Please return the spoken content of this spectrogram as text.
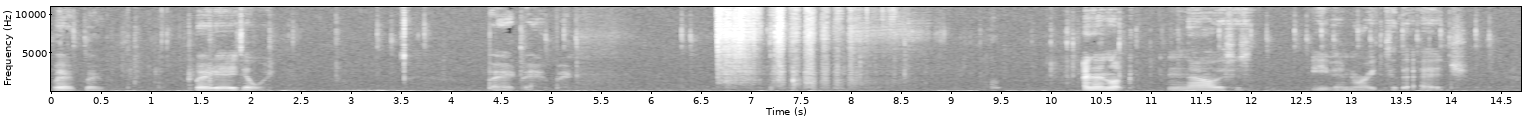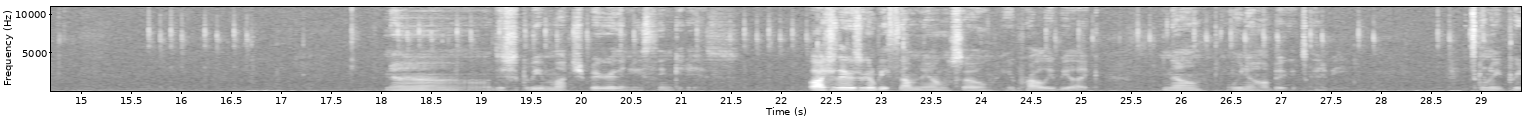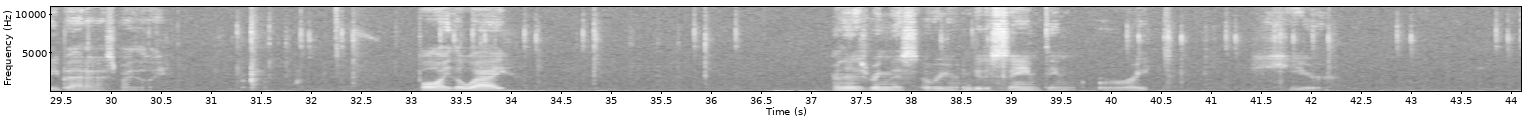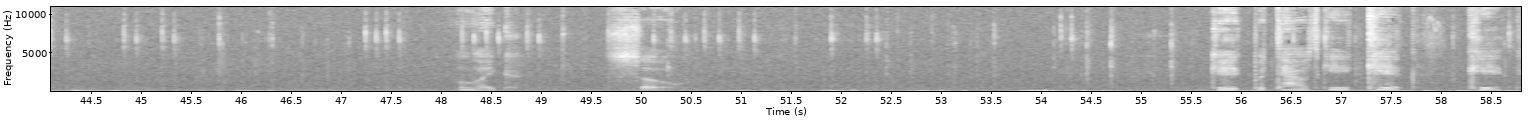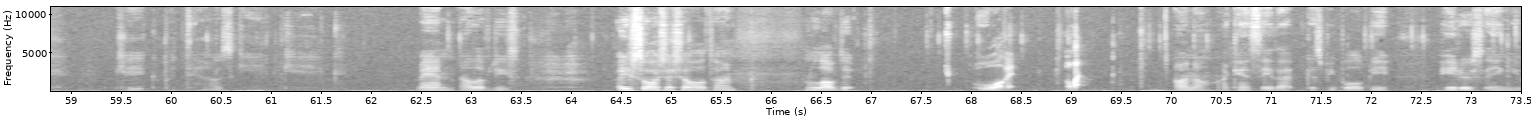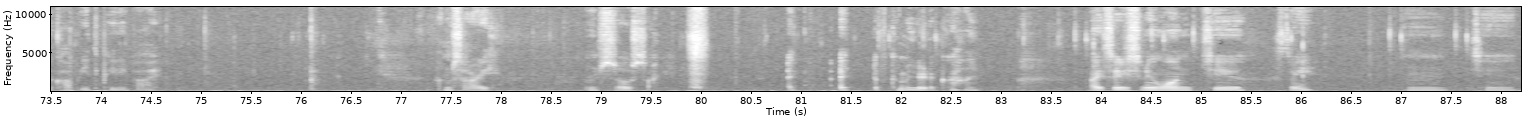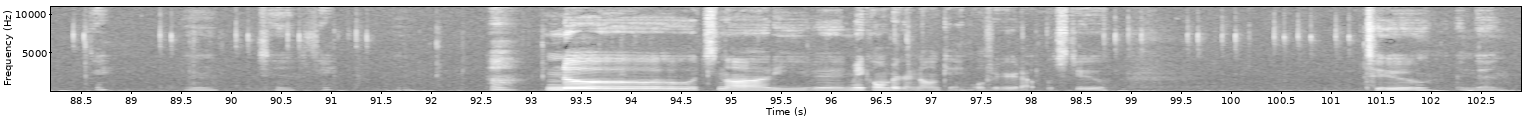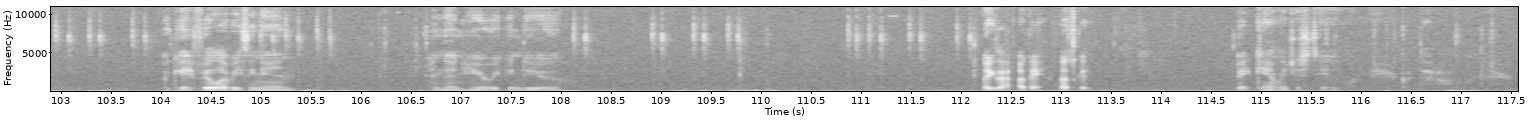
Bird, bird. Bird is over. Bird, bird, bird. And then look, now this is even right to the edge. No, this is going to be much bigger than you think it is. Well, actually, there's going to be a thumbnail, so you'll probably be like, no, we know how big it's going to be. It's gonna be pretty badass, by the way. By the way. And then just bring this over here and do the same thing right here. Like so. Kick Buttowski, kick, kick, kick Buttowski, kick. Man, I love these. I used to watch this show all the time. I loved it. Love it. Love it. Oh no, I can't say that because people will be haters saying you copied PewDiePie. I'm sorry. I'm so sorry. I, I, I've committed a crime. You're doing one, two, three. One, two, three. One, two, three. no, it's not even. Make one bigger. No, I'm kidding. We'll figure it out. Let's do two, and then. Okay, fill everything in. And then here we can do like that. Okay, that's good. Wait, can't we just do one there, cut that off,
